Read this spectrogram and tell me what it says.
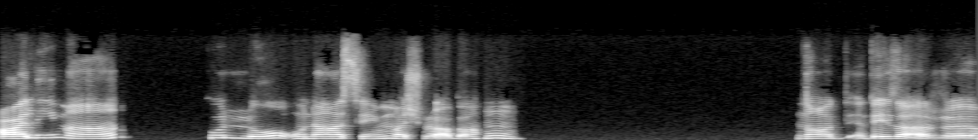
Alima kullu unasim mashrabahum. Now, th- these are uh,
